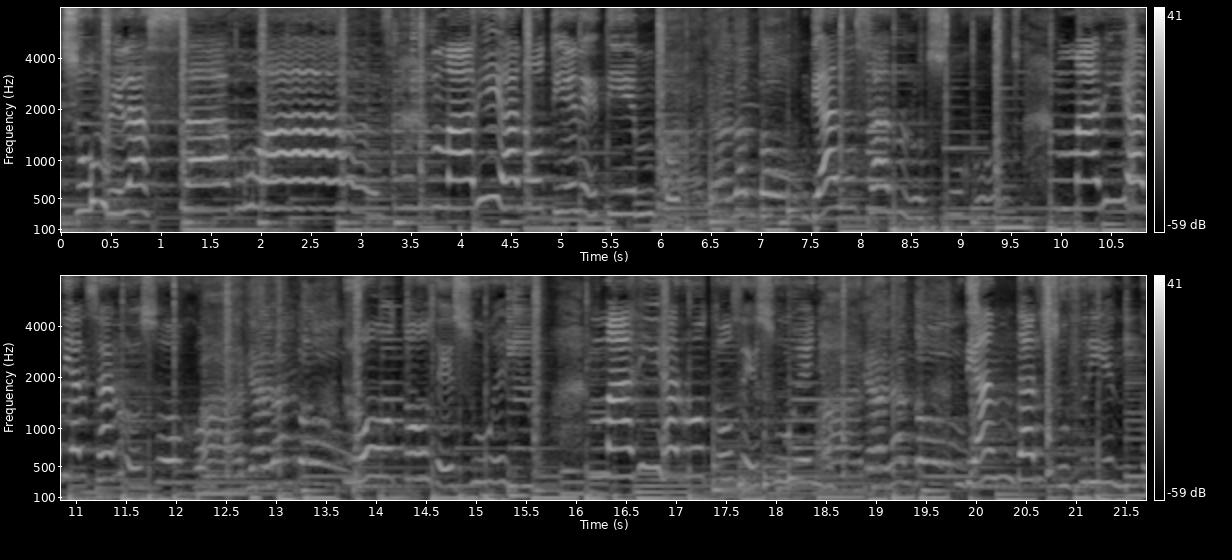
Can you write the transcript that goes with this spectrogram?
sobre las ojos, rotos de sueño, María rotos de sueño, de andar sufriendo,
